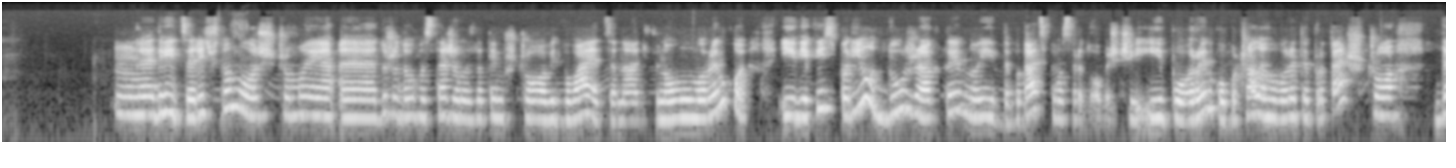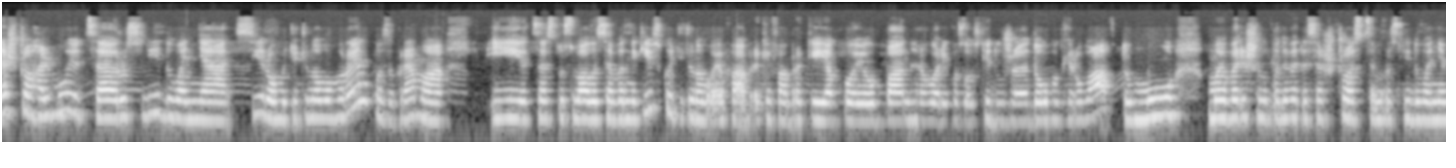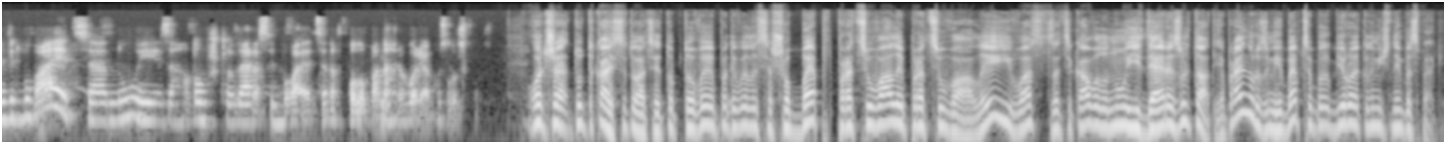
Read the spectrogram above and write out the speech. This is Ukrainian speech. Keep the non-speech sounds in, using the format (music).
Е, Дивіться, річ в тому, що ми е, дуже довго стежили за тим, що відбувається на тютюновому ринку, і в якийсь період дуже активно і в депутатському середовищі, і по ринку почали говорити про те, що дещо гальмуються розслідування сірого тютюнового ринку, зокрема. І це стосувалося Винниківської тютюнової фабрики, фабрики, якою пан Григорій Козловський дуже довго керував. Тому ми вирішили подивитися, що з цим розслідуванням відбувається. Ну і загалом, що зараз відбувається навколо пана Григорія Козловського. Отже, тут така ситуація. Тобто, ви подивилися, що БЕП працювали, працювали, і вас зацікавило, ну і де результат. Я правильно розумію? БЕП це бюро економічної безпеки.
